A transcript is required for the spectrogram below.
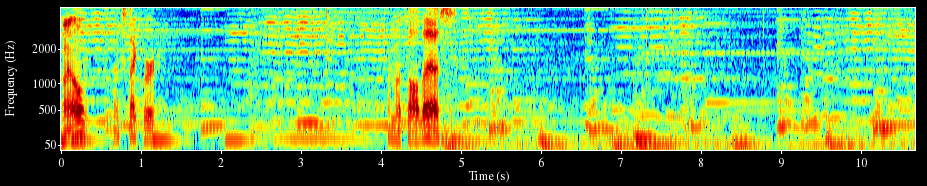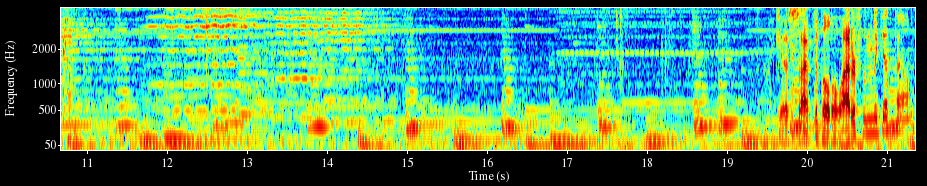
Well, looks like we're done with all this. I have to build a ladder for them to get down?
